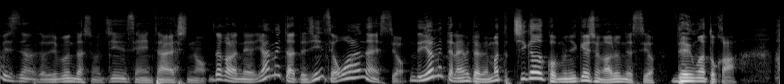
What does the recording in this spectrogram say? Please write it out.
ービスなんですよ、自分たちの人生に対しての。だからね、辞めたって人生終わらないですよ。で、辞めたら辞めたらまた違うコミュニケーションがあるんですよ。電話とか。フ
